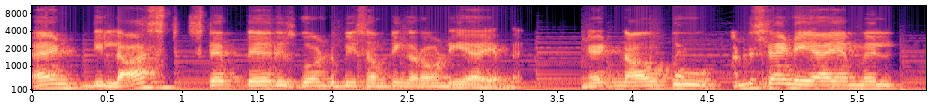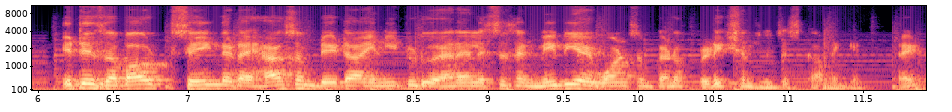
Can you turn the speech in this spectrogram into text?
and the last step there is going to be something around aiml right now to understand aiml it is about saying that i have some data i need to do analysis and maybe i want some kind of predictions which is coming in right?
